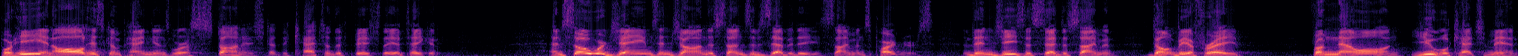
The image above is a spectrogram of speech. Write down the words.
For he and all his companions were astonished at the catch of the fish they had taken. And so were James and John, the sons of Zebedee, Simon's partners. And then Jesus said to Simon, Don't be afraid. From now on, you will catch men.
